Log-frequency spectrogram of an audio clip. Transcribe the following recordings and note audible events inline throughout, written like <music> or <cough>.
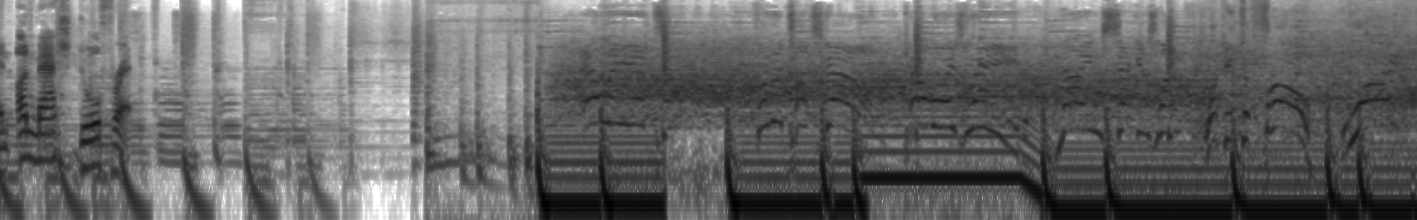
an unmatched dual threat. Elliott for the touchdown. Cowboys lead. Nine seconds left. Looking to throw. Wide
